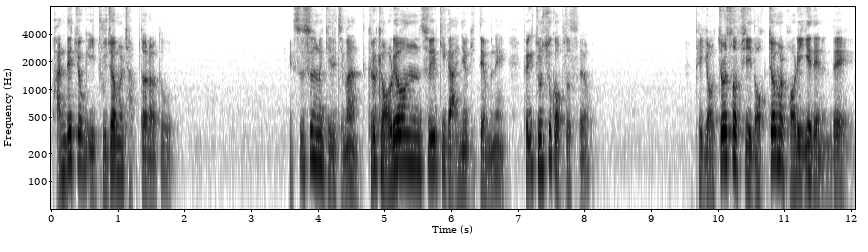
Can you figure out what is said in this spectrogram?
반대쪽 이 두 점을 잡더라도 네, 수수는 길지만 그렇게 어려운 수익기가 아니었기 때문에 백이 둘 수가 없었어요. 백이 어쩔 수 없이 넉 점을 버리게 되는데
